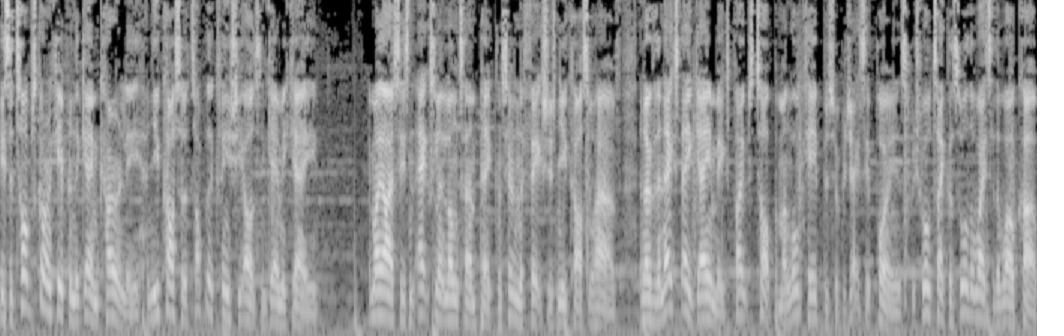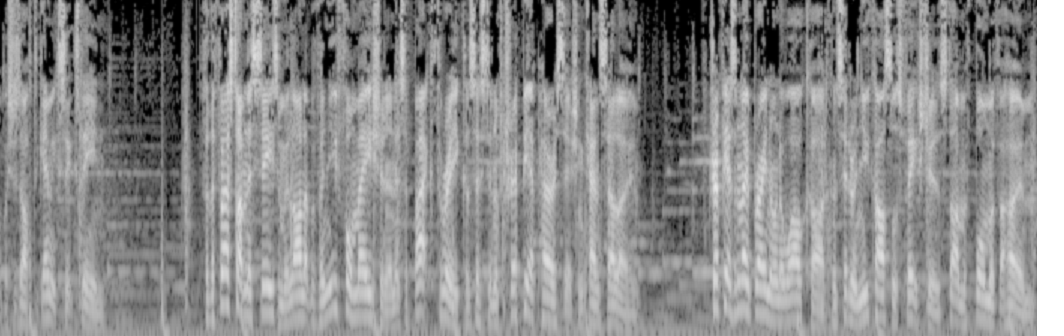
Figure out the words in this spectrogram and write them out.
He's the top scoring keeper in the game currently, and Newcastle are top of the clean sheet odds in Game Week 8. In my eyes, he's an excellent long-term pick considering the fixtures Newcastle have, and over the next 8 game weeks, Pope's top among all keepers for projected points, which will take us all the way to the World Cup, which is after Game Week 16. For the first time this season, we line up with a new formation, and it's a back three consisting of Trippier, Perisic, and Cancelo. Trippier is a no-brainer on a wild card considering Newcastle's fixtures, starting with Bournemouth at home.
